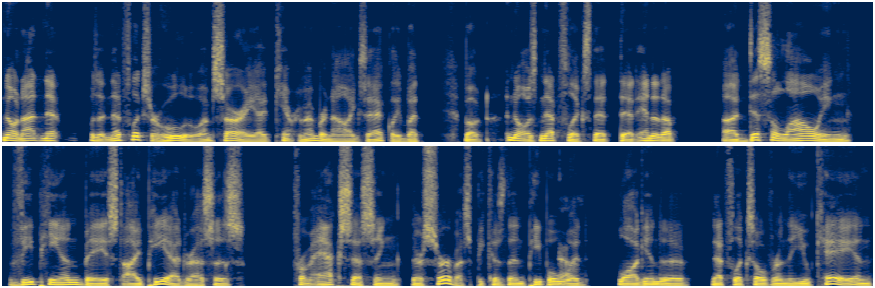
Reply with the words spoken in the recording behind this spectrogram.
no, not net, was it Netflix or Hulu? I'm sorry, I can't remember now exactly, but but no, it was Netflix that that ended up uh, disallowing VPN based IP addresses from accessing their service because then people yeah. would log into Netflix over in the UK and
